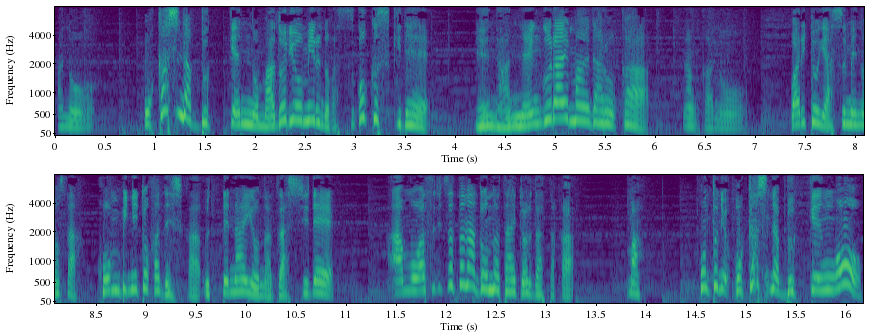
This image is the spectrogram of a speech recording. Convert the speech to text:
あの、おかしな物件の間取りを見るのがすごく好きで、え、何年ぐらい前だろうか。なんかあの、割と安めのさ、コンビニとかでしか売ってないような雑誌で、あ、もう忘れちゃったな、どんなタイトルだったか。ま本当におかしな物件を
